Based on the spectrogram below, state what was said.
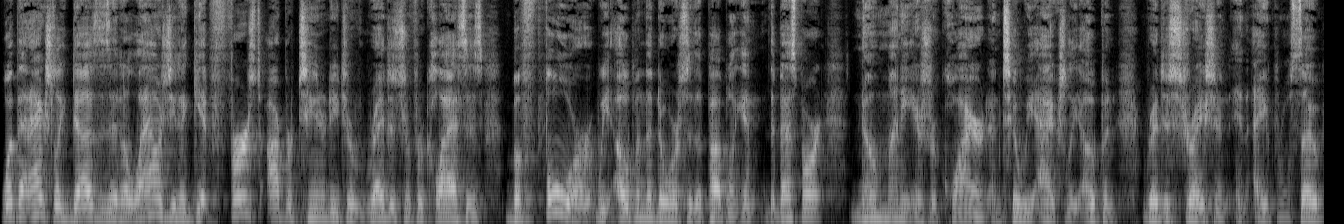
What that actually does is it allows you to get first opportunity to register for classes before we open the doors to the public. And the best part, no money is required until we actually open registration in April. So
